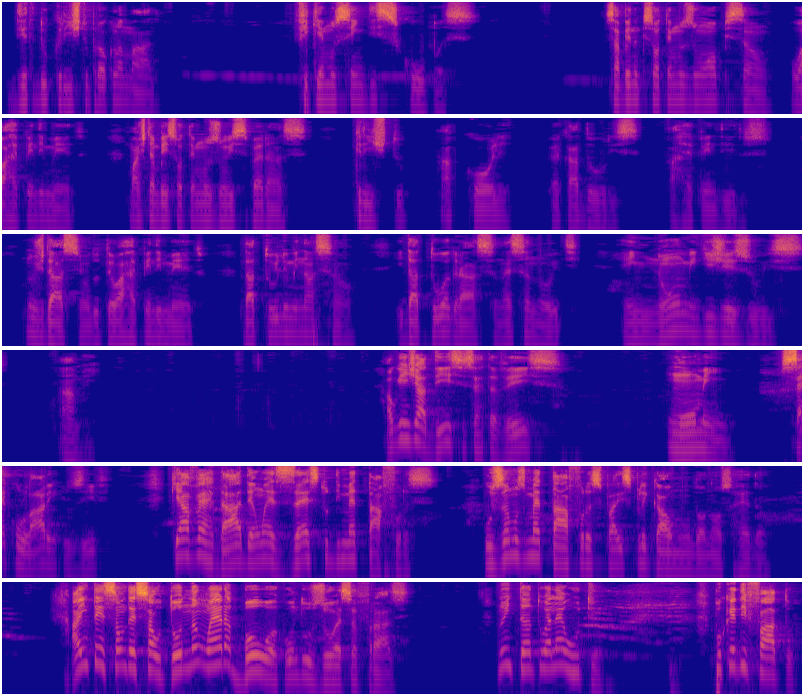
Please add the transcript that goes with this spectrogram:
diante do Cristo proclamado, fiquemos sem desculpas sabendo que só temos uma opção, o arrependimento, mas também só temos uma esperança. Cristo acolhe pecadores arrependidos. Nos dá, Senhor, do teu arrependimento, da tua iluminação e da tua graça nessa noite. Em nome de Jesus. Amém. Alguém já disse certa vez, um homem secular inclusive, que a verdade é um exército de metáforas. Usamos metáforas para explicar o mundo ao nosso redor. A intenção desse autor não era boa quando usou essa frase. No entanto, ela é útil. Porque, de fato,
